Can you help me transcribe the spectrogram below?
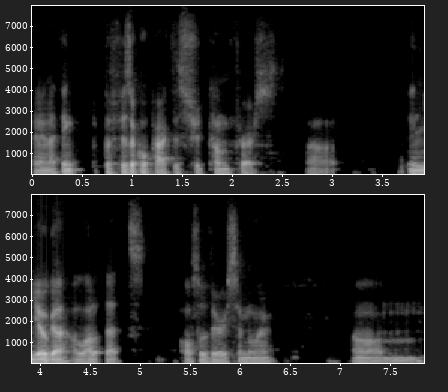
and I think the physical practice should come first. Uh, in yoga, a lot of that's also very similar. Um,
